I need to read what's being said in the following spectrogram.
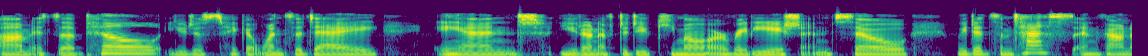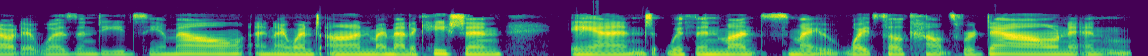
Um, it's a pill, you just take it once a day and you don't have to do chemo or radiation. So we did some tests and found out it was indeed CML. And I went on my medication. And within months, my white cell counts were down. And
